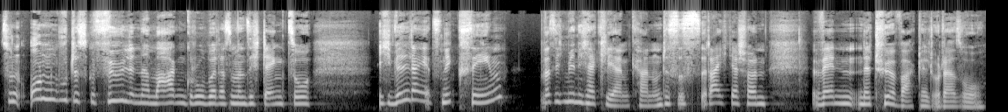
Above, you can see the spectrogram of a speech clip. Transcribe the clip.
so ein ungutes Gefühl in der Magengrube, dass man sich denkt, so, ich will da jetzt nichts sehen, was ich mir nicht erklären kann. Und das ist, reicht ja schon, wenn eine Tür wackelt oder so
